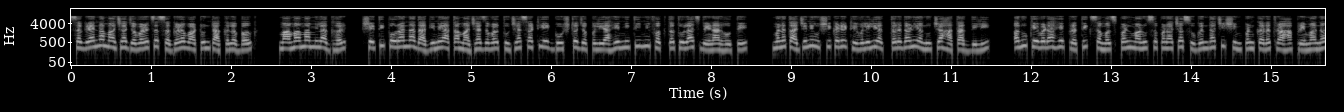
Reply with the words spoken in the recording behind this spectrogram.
सगळ्यांना माझ्या जवळचं सगळं वाटून टाकलं बघ. मामा मामीला घर शेती पोरांना दागिने. आता माझ्याजवळ तुझ्यासाठी एक गोष्ट जपली आहे. मी ती मी फक्त तुलाच देणार होते. म्हणत आजीने उशीकडे ठेवलेली अत्तरदाणी अनुच्या हातात दिली. अनु केवडा हे प्रतीक समज पण माणूसपणाच्या सुगंधाची शिंपण करत राहा प्रेमानं.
